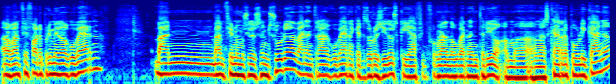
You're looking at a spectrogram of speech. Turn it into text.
el van fer fora primer del govern van, van fer una moció de censura van entrar al govern aquests dos regidors que ja formaven del govern anterior amb, amb Esquerra Republicana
